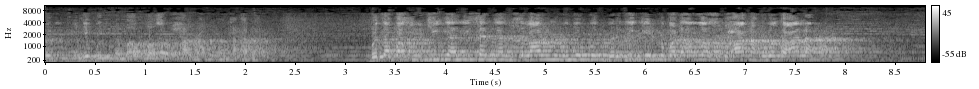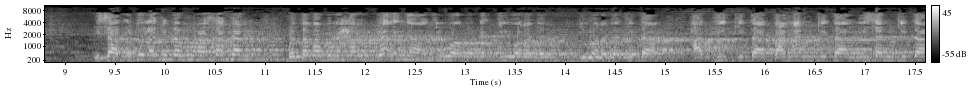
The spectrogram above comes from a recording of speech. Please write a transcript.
menyebut nama Allah Subhanahu wa taala. Betapa sucinya lisan yang selalu menyebut berzikir kepada Allah Subhanahu wa taala. Di saat itulah kita merasakan betapa berharganya jiwa jiwa raga jiwa raga kita, hati kita, tangan kita, lisan kita,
